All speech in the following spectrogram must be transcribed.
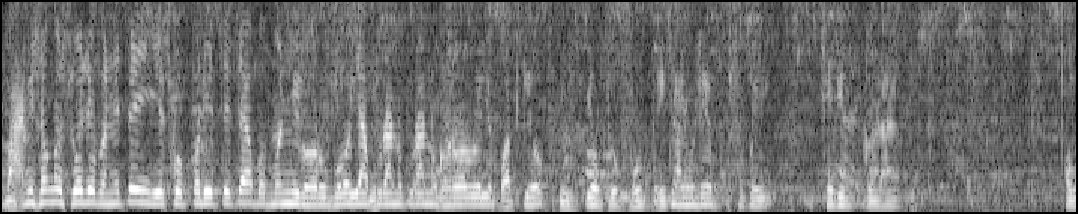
अब हामीसँग सोध्यो भने चाहिँ यसको परिचय चाहिँ अब मन्दिरहरू भयो या पुरानो पुरानो घरहरूले भत्कियो। यो भुइँचालोले सबै क्षति गरायो अब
